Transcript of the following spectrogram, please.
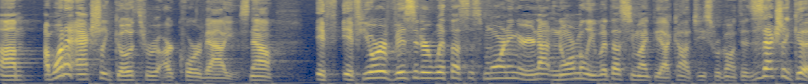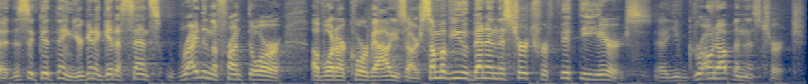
um, I want to actually go through our core values. Now, if, if you're a visitor with us this morning or you're not normally with us, you might be like, oh, geez, we're going through this. Is actually good. This is a good thing. You're going to get a sense right in the front door of what our core values are. Some of you have been in this church for 50 years, uh, you've grown up in this church.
